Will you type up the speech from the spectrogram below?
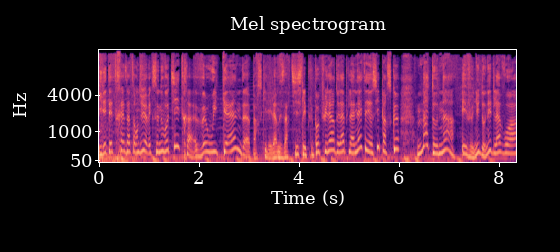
Il était très attendu avec ce nouveau titre, The Weeknd, parce qu'il est l'un des artistes les plus populaires de la planète et aussi parce que Madonna est venue donner de la voix.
